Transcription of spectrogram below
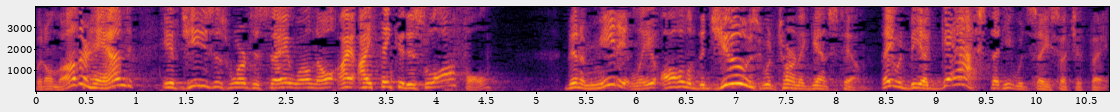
But on the other hand, if Jesus were to say, well, no, I, I think it is lawful, then immediately all of the Jews would turn against him. They would be aghast that he would say such a thing.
